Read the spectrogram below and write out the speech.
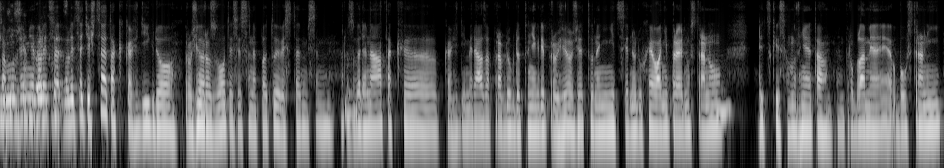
samozřejmě velice, velice těžce, tak každý, kdo prožil rozvod, jestli se nepletu, vy jste, myslím, rozvedená, tak eh, každý mi dá za pravdu, kdo to někdy prožil, že to není nic jednoduchého ani pro jednu stranu. Hmm. Vždycky samozřejmě ta, ten problém je, je oboustranný.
